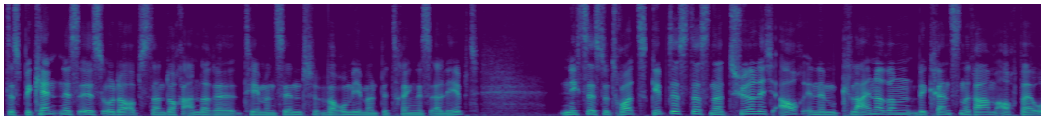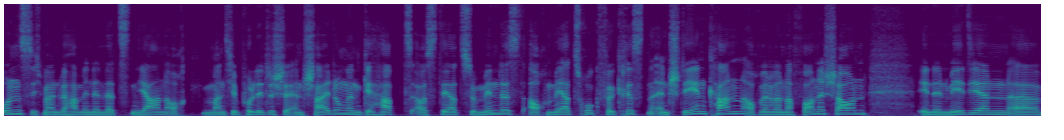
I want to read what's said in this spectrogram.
das Bekenntnis ist oder ob es dann doch andere Themen sind, warum jemand Bedrängnis erlebt. Nichtsdestotrotz gibt es das natürlich auch in einem kleineren, begrenzten Rahmen auch bei uns. Ich meine, wir haben in den letzten Jahren auch manche politische Entscheidungen gehabt, aus der zumindest auch mehr Druck für Christen entstehen kann, auch wenn wir nach vorne schauen. In den Medien äh,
